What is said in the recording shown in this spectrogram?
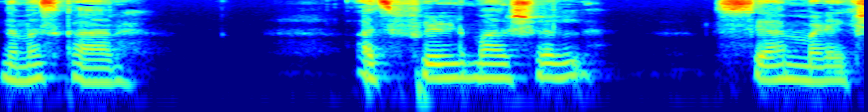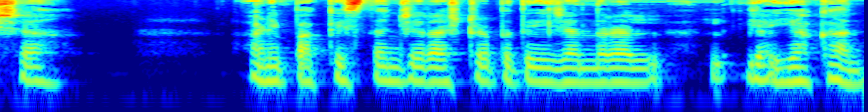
नमस्कार. आज फील्ड मार्शल सॅम मणेकशा आणि पाकिस्तानचे राष्ट्रपती जनरल याह्या खान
